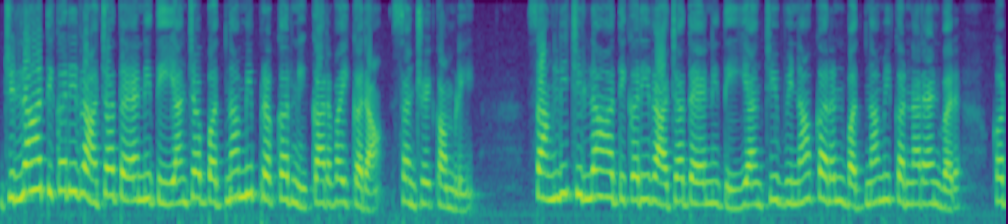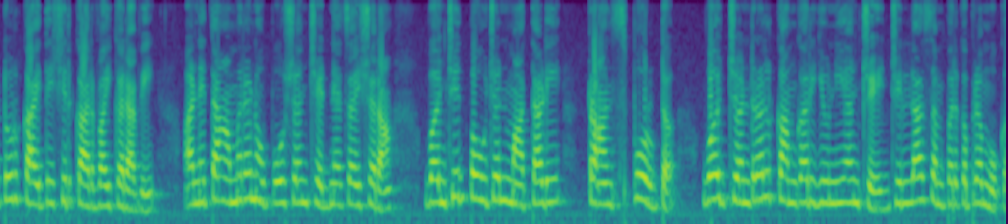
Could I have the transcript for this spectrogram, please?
जिल्हाधिकारी राजा दयानिधी यांच्या बदनामी प्रकरणी कारवाई करा. संजय कांबळे. सांगली जिल्हा अधिकारी राजा दयानिधी यांची विनाकारण बदनामी करणाऱ्यांवर कठोर कायदेशीर कारवाई करावी. अन्यथा आमरण उपोषण छेडण्याचा इशारा वंचित बहुजन माताडी ट्रान्सपोर्ट व जनरल कामगार युनियनचे जिल्हा संपर्क प्रमुख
